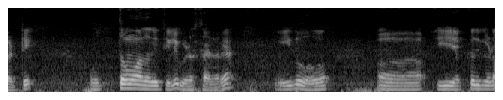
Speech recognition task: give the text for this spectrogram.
ಕಟ್ಟಿ ಉತ್ತಮವಾದ ರೀತಿಯಲ್ಲಿ ಬೆಳೆಸ್ತಾ ಇದ್ದಾರೆ. ಇದು ಈ ಎಕ್ಕದ ಗಿಡ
